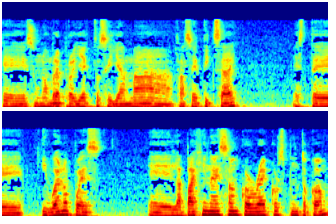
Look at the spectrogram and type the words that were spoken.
que su nombre de proyecto se llama Facetic Side. Este, y bueno, pues eh, la página es soundcorerecords.com.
